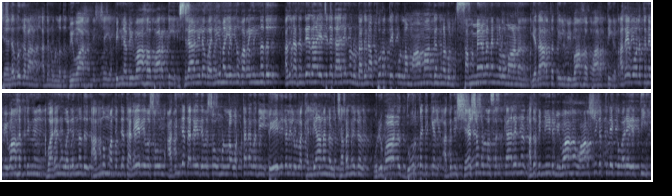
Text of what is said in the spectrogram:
ചെലവുകളാണ് അതിനുള്ളത്? വിവാഹ നിശ്ചയം പിന്നെ വിവാഹ പാർട്ടി ഇസ്ലാമിലെ വലീമ എന്ന് പറയുന്നത് അതിന് അതിന്റെതായ ചില കാര്യങ്ങളുണ്ട്. അതിനപ്പുറത്തേക്കുള്ള മാമാങ്കങ്ങളും സമ്മേളനങ്ങളുമാണ് യഥാർത്ഥത്തിൽ വിവാഹ പാർട്ടികൾ. അതേപോലെ തന്നെ വിവാഹത്തിന് വരൻ വരുന്നത് അന്നും അതിന്റെ തലേ ദിവസവും അതിന്റെ തലേ ദിവസവുമുള്ള ഒട്ടനവധി പേരുകളിലുള്ള കല്യാണങ്ങൾ ചടങ്ങുകൾ ഒരുപാട് ദൂർത്തടിക്കൽ അതിനുശേഷമുള്ള സൽക്കാരങ്ങൾ അത് പിന്നീട് വിവാഹ വാർഷികത്തിലേക്ക് വരെ എത്തി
